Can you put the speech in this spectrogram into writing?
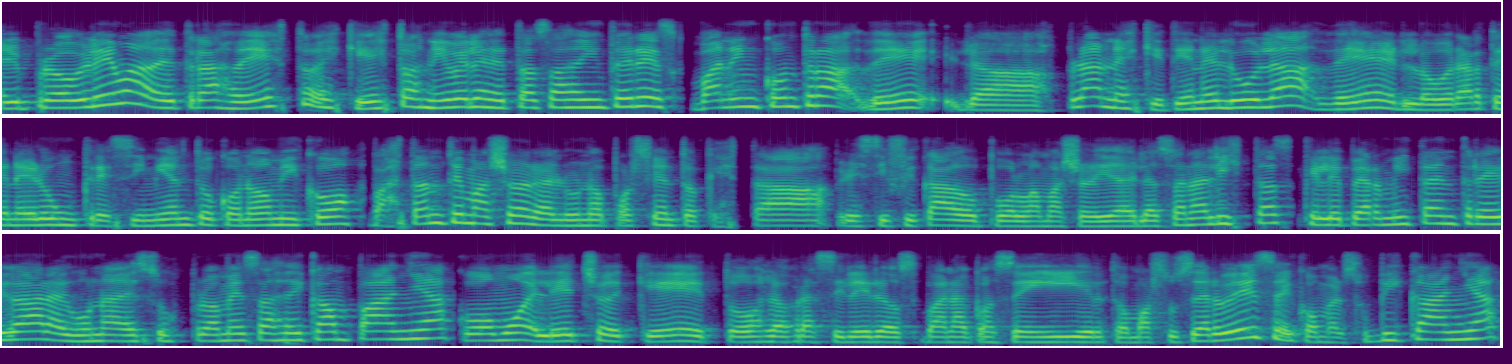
El problema detrás de esto es que estos niveles de tasas de interés van en contra de los planes que tiene Lula de lograr tener un crecimiento económico bastante mayor al 1% que está especificado por la mayoría de los analistas, que le permita entregar alguna de sus promesas de campaña, como el hecho de que todos los brasileños van a conseguir tomar su cerveza y comer su picaña,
